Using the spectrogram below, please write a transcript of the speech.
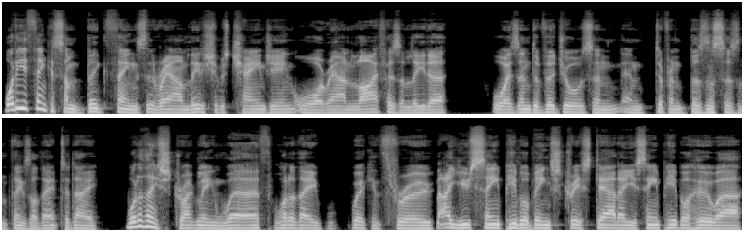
What do you think are some big things around leadership is changing or around life as a leader or as individuals and, and different businesses and things like that today? What are they struggling with? What are they working through? Are you seeing people being stressed out? Are you seeing people who are,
